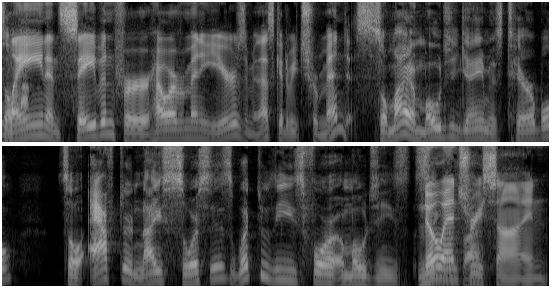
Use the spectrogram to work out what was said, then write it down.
So I- Lane and Saban for however many years, I mean, that's going to be tremendous. So my emoji game is terrible. So after nice sources, what do these four emojis? No signify? entry sign,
